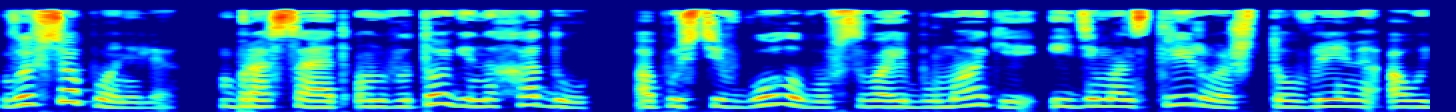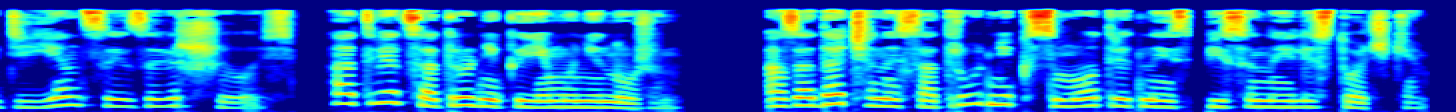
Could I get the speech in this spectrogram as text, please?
«Вы все поняли?» – бросает он в итоге на ходу, опустив голову в свои бумаги и демонстрируя, что время аудиенции завершилось. Ответ сотрудника ему не нужен. Озадаченный сотрудник смотрит на исписанные листочки.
